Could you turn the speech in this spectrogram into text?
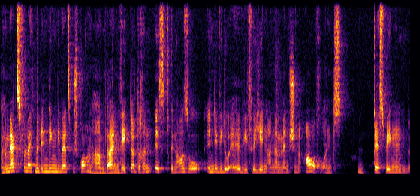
Und du merkst vielleicht mit den Dingen, die wir jetzt besprochen haben, dein Weg da drin ist genauso individuell wie für jeden anderen Menschen auch. Und deswegen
